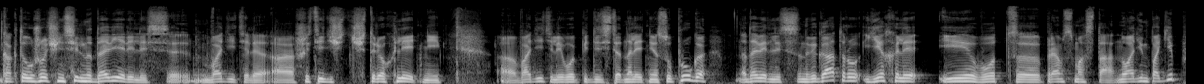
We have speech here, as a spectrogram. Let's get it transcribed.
Как-то уже очень сильно доверились э, водители. 64-летний а, водитель, его 51-летняя супруга доверились навигатору, ехали и вот э, прям с моста. Ну, один погиб,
